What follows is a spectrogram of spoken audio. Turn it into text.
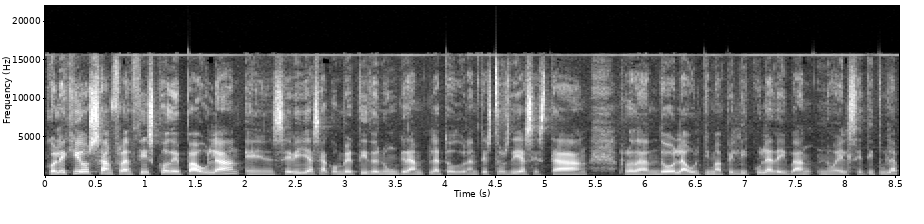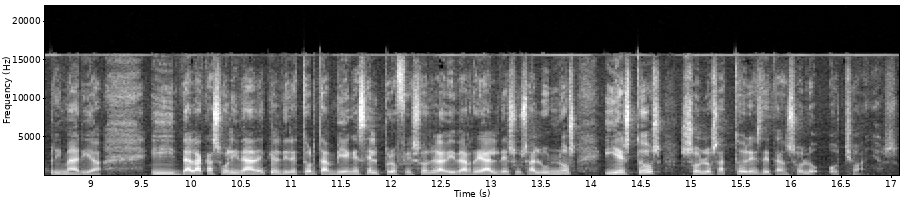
Colegio San Francisco de Paula en Sevilla se ha convertido en un gran plató. Durante estos días están rodando la última película de Iván Noel, se titula Primaria y da la casualidad de que el director también es el profesor en la vida real de sus alumnos y estos son los actores de tan solo ocho años.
